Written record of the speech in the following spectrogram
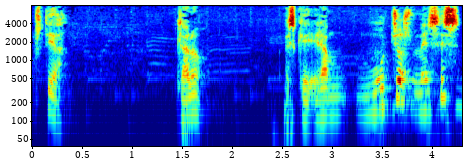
hostia, claro, es que eran muchos meses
